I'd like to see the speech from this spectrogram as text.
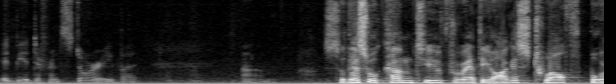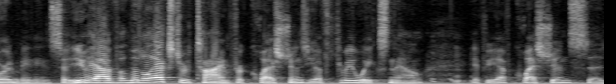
it'd be a different story, but, um, So this will come to you for, at the August 12th board meeting. So you have a little extra time for questions. You have three weeks now. If you have questions, uh,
